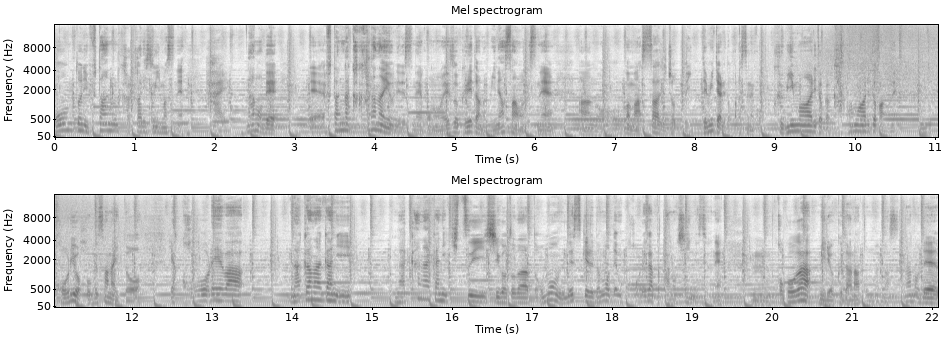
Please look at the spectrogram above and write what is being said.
本当に負担がかかりすぎますね。はい。なので、えー、負担がかからないようにですねこの映像クリエイターの皆さんはですねあの、まあ、マッサージちょっと行ってみたりとかですねこの首周りとか肩周りとかのね本当凝りをほぐさないといやこれはなかなかになかなかにきつい仕事だと思うんですけれどもでもこれがやっぱ楽しいんですよね、うん、ここが魅力だなと思います。なので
